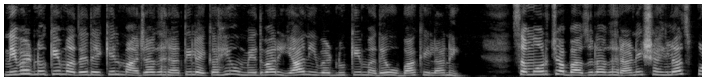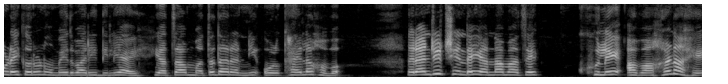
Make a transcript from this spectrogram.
निवडणुकीमध्ये देखील माझ्या घरातील एकही उमेदवार या निवडणुकीमध्ये उभा केला नाही. समोरच्या बाजूला घराणेशाहीलाच पुढे करून उमेदवारी दिली आहे याचा मतदारांनी ओळखायला हवं. रणजित शिंदे यांना माझे खुले आवाहन आहे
